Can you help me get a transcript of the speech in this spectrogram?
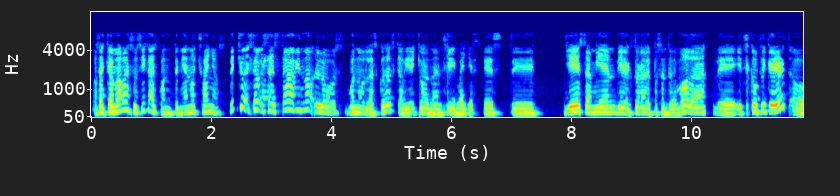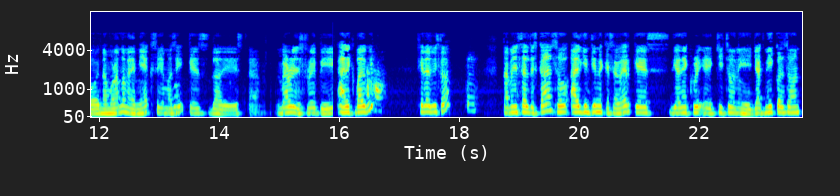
o sea, que amaban sus hijas cuando tenían ocho años. De hecho, estaba, estaba viendo los, bueno, las cosas que había hecho Nancy Meyers. Este, y es también directora de Pasante de Moda, de It's Complicated, o Enamorándome de mi ex, se llama así, que es la de esta Meryl Streep y Alec Baldwin. ¿Sí la has visto? También está El Descanso, Alguien tiene que saber, que es Diane eh, Keaton y Jack Nicholson.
